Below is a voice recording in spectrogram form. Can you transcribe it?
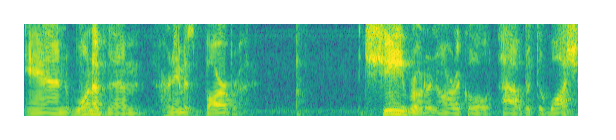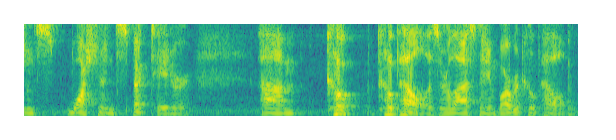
And one of them, her name is Barbara. She wrote an article uh, with the Washington Washington Spectator. Um, Koeppel is her last name, Barbara Koeppel,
